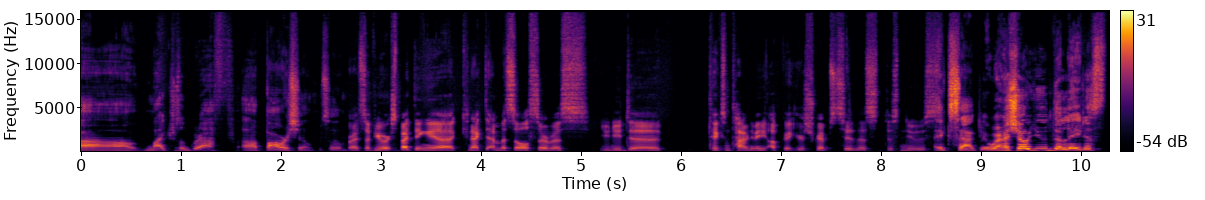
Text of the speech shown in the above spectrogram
uh, Microsoft Graph uh, PowerShell. So Right. So if you're expecting a Connect MSOL service, you need to take some time to maybe upgrade your scripts to this this news. exactly, we're going to show you the latest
